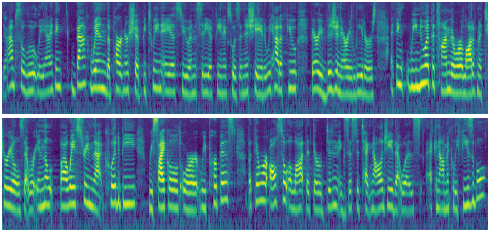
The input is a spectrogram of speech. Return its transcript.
Yeah. Absolutely, and I think back when the partnership between ASU and the City of Phoenix was initiated, we had a few very visionary leaders. I think we knew at the time there were a lot of materials that were in the uh, waste stream that could be recycled or repurposed, but there were also a lot that there didn't exist a technology that was economically feasible,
